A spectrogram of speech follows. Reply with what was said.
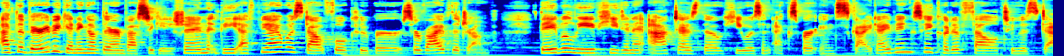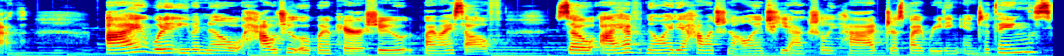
At the very beginning of their investigation, the FBI was doubtful Cooper survived the jump. They believe he didn't act as though he was an expert in skydiving, so he could have fell to his death. I wouldn't even know how to open a parachute by myself, so I have no idea how much knowledge he actually had just by reading into things.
